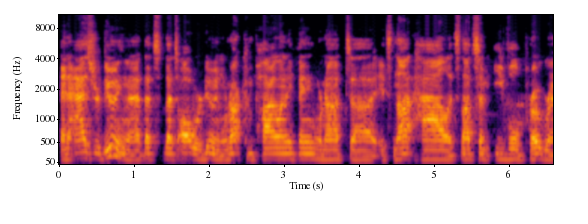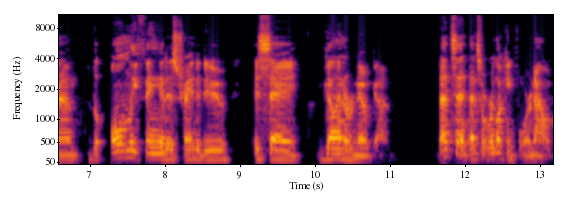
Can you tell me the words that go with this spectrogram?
and as you're doing that that's that's all we're doing. We're not compiling anything. We're not uh, it's not HAL it's not some evil program. The only thing it is trained to do is say gun or no gun. That's it. That's what we're looking for. Now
